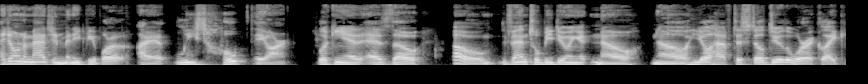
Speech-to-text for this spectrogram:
I don't imagine many people. Are, I at least hope they aren't looking at it as though, oh, Vent will be doing it. No, no, you'll have to still do the work. Like,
